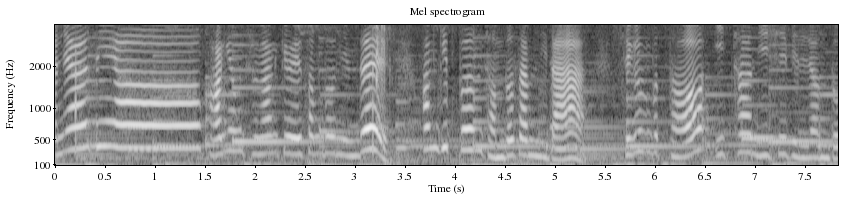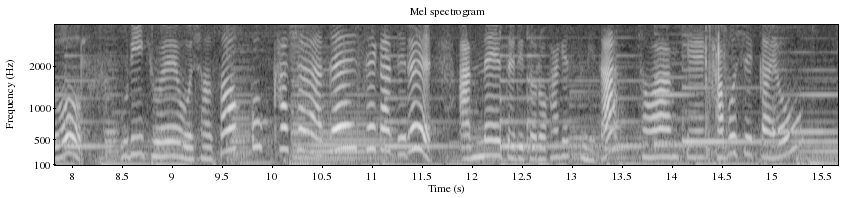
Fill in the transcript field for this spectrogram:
안녕하세요. 광영중앙교회 성도님들 황기쁨 전도사입니다. 지금부터 2021년도 우리 교회에 오셔서 꼭 하셔야 될 세 가지를 안내해 드리도록 하겠습니다. 저와 함께 가보실까요?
